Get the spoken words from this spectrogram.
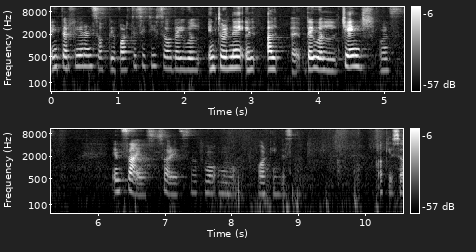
interference of the vorticity. So they will alternate, uh, they will change in signs. Sorry, it's not working this time. Okay, so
